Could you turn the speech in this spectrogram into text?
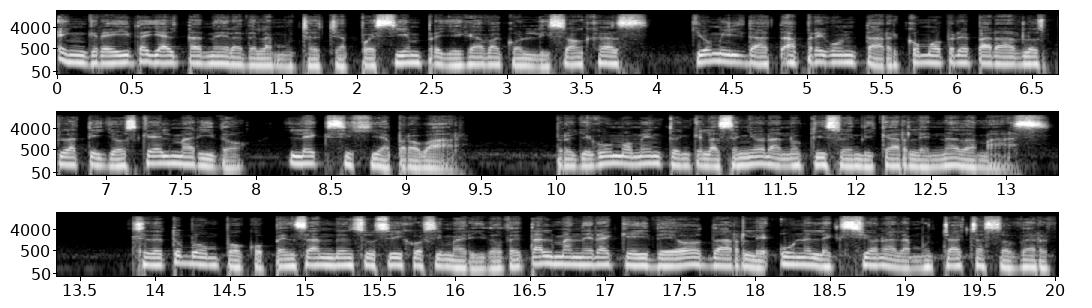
engreída y altanera de la muchacha, pues siempre llegaba con lisonjas y humildad a preguntar cómo preparar los platillos que el marido le exigía probar. Pero llegó un momento en que la señora no quiso indicarle nada más. Se detuvo un poco pensando en sus hijos y marido, de tal manera que ideó darle una lección a la muchacha soberbia.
